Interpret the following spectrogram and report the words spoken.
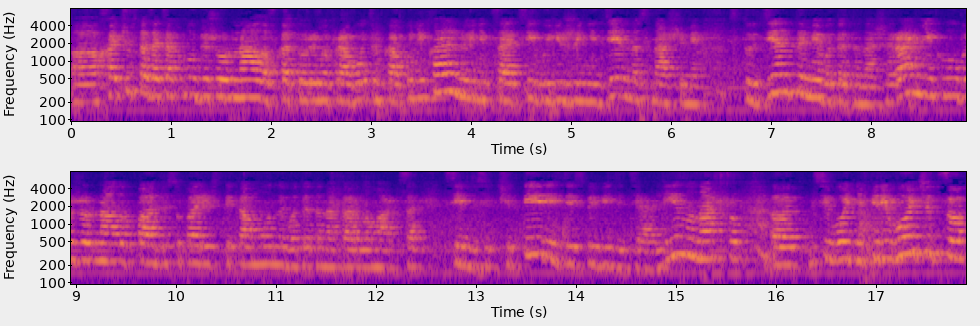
А, хочу сказать о клубе журналов, который мы проводим как уникальную инициативу еженедельно с нашими студентами. Вот это наши ранние клубы журналов по адресу Парижской коммуны. Вот это на Карла Маркса 74. Здесь вы видите Алину, нашу э, сегодня переводчицу.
